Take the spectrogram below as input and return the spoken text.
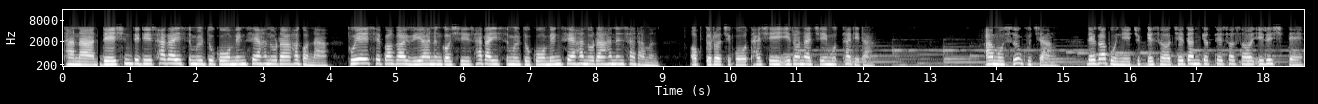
다나 내 신들이 살아있음을 두고 맹세하노라 하거나 부엘세바가 위하는 것이 살아있음을 두고 맹세하노라 하는 사람은 엎드러지고 다시 일어나지 못하리라. 아모스 9장 내가 보니 주께서 제단 곁에 서서 이르시되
